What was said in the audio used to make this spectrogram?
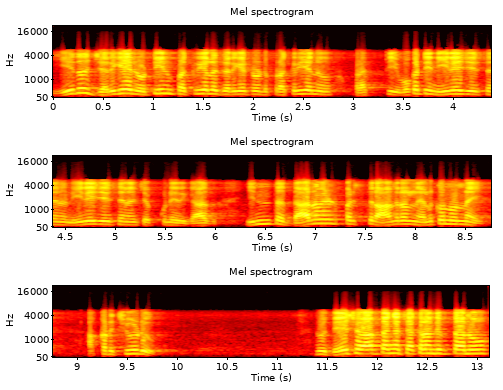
ఏదో జరిగే రొటీన్ ప్రక్రియలో జరిగేటువంటి ప్రక్రియను ప్రతి ఒక్కటి నేనే చేశాను నేనే చేశానని చెప్పుకునేది కాదు. ఇంత దారుణమైన పరిస్థితులు ఆంధ్రలో నెలకొని ఉన్నాయి. అక్కడ చూడు. నువ్వు దేశవ్యాప్తంగా చక్రం తిప్పుతాను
